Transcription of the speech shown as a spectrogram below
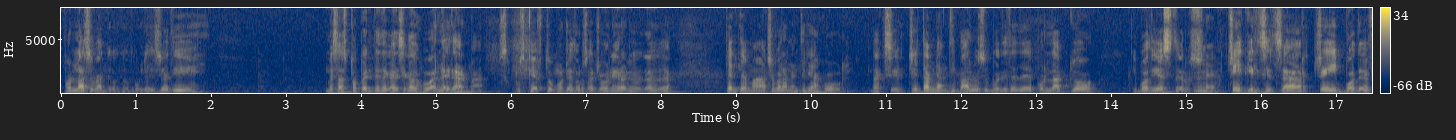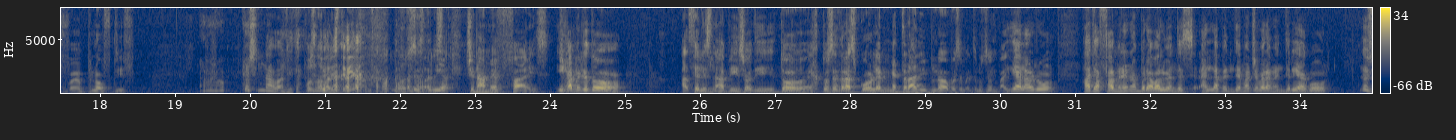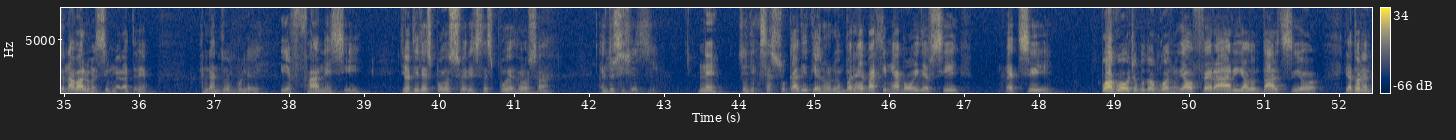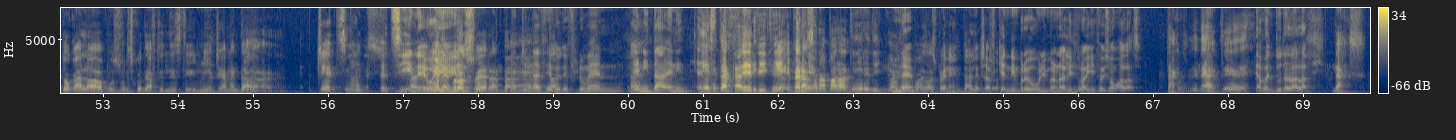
πολλά σημαντικό το που λες, διότι μέσα στο 5-10% που βάλα ήταν μα, που σκέφτομαι και θεωρούσα και όνειρα και όλα αυτά. Πέντε μάτς βάλαμε τρία κόλ. Εντάξει. Και ήταν με αντιπάλους υποτίθεται πολλά πιο υποδιέστερους. Ναι. Και η Κιλτζιτζάρ και η Μπότεφ Πλόφτιφ. Ποιος είναι να βάλει τα Πώς να βάλεις τρία; να βάλεις τρία και να με φάεις. Είχαμε και το... Αν θέλεις να πεις ότι το εκτός έδρας κόλ δεν μετρά διπλό όπως μετρούσε μπαγιά, αλλά εγώ, άντε φάμε ένα μπορεί να βάλουμε τέσσερα. Αλλά πέντε μάτια βάλαμε τρία κόλ. Δεν ξέρω να βάλουμε σήμερα τρία. Αλλά είναι το που λέει. Η εμφάνιση, διότι οι ποδοσφαιριστές που έδωσα, δεν τους είχες ζει. Ναι. Και δείξα σου κάτι καινούριο. Μπορεί να υπάρχει μια απογοήτευση έτσι που ακούω και από τον κόσμο. Για τον Φεράρι, για τον Τάλσιο, για τον Εντοκαλά που βρίσκονται αυτή τη στιγμή. Και να τα. Και έτσι είναι. Έτσι Να είναι. το όχι- Δεν προσφέραν τα. Έτσι να θέλω ότι φλούμε, Ναι. εν ήταν, εν- εν Έτσι στα τα θετική. καλύτερα. Περάσαν Ναι. απαρατήρητη νιώθω Ναι. μέσα στο 90 Και λεπτό. αυκένει την προηγούμενη μέρα να λύθει ο αγίθος της ομάδας. Εντάξει, εντάξει, ε, Ε, Από εν τούτα τα λάθη. Εντάξει.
